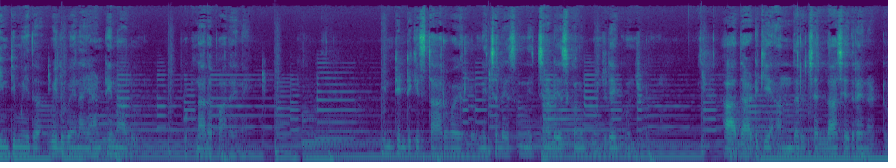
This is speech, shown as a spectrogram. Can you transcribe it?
ఇంటి మీద విలువైన యాంటీనాలు పుట్నాల పాలైనాయి. ఇంటింటికి స్టార్ వైర్లు నిచ్చలేసు నిచ్చనడేసుకొని గుంజుడే గుంజుడు. ఆ దాటికి అందరూ చెల్లా చెదిరైనట్టు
